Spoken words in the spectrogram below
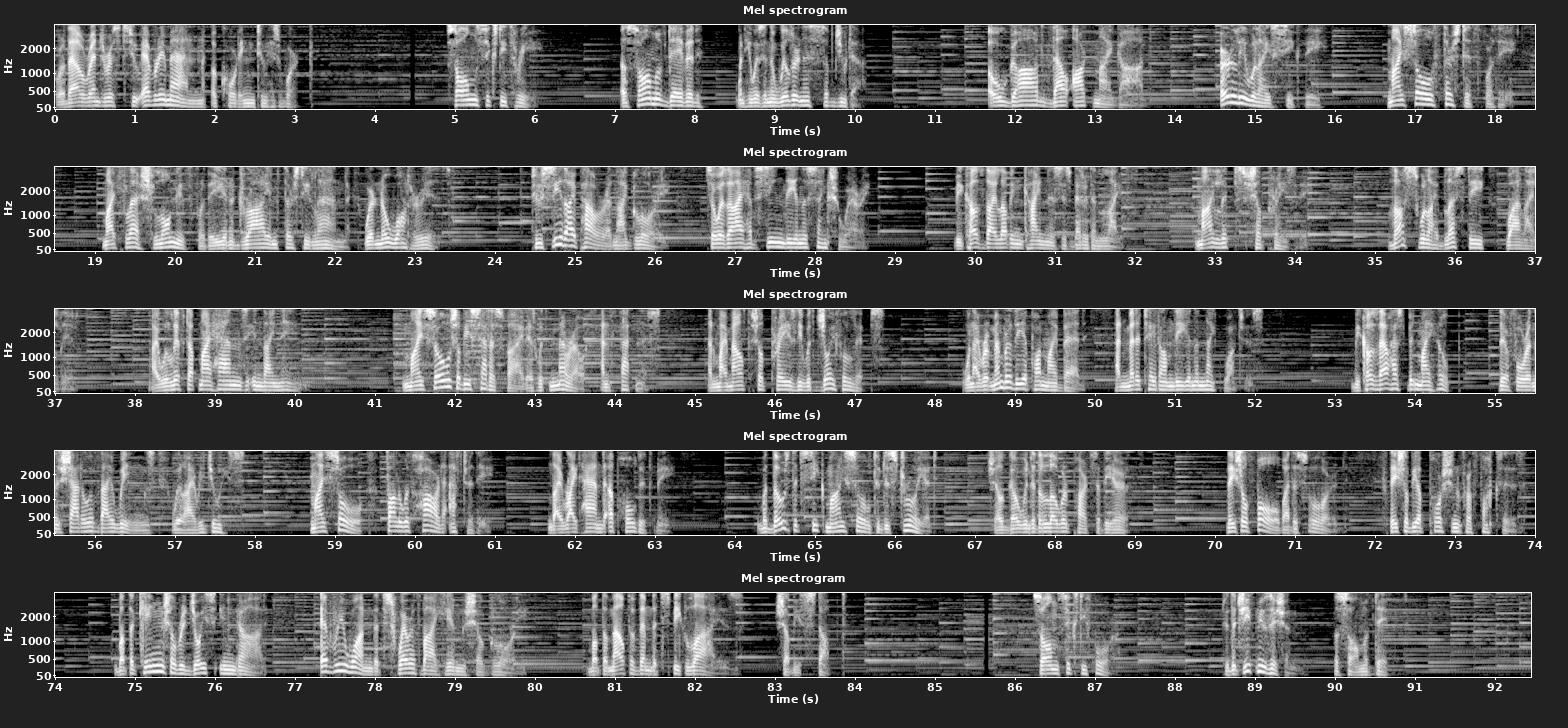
for thou renderest to every man according to his work. Psalm 63 A psalm of David when he was in the wilderness of Judah. O God, thou art my God. Early will I seek thee. My soul thirsteth for thee. My flesh longeth for thee in a dry and thirsty land, where no water is. To see thy power and thy glory, so as I have seen thee in the sanctuary. Because thy loving kindness is better than life, my lips shall praise thee. Thus will I bless thee while I live. I will lift up my hands in thy name. My soul shall be satisfied as with marrow and fatness, and my mouth shall praise thee with joyful lips. When I remember thee upon my bed, and meditate on thee in the night watches. Because thou hast been my help, Therefore in the shadow of thy wings will I rejoice. My soul followeth hard after thee. Thy right hand upholdeth me. But those that seek my soul to destroy it shall go into the lower parts of the earth. They shall fall by the sword. They shall be a portion for foxes. But the king shall rejoice in God. Every one that sweareth by him shall glory. But the mouth of them that speak lies shall be stopped. Psalm 64 To the chief musician, a psalm of David.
